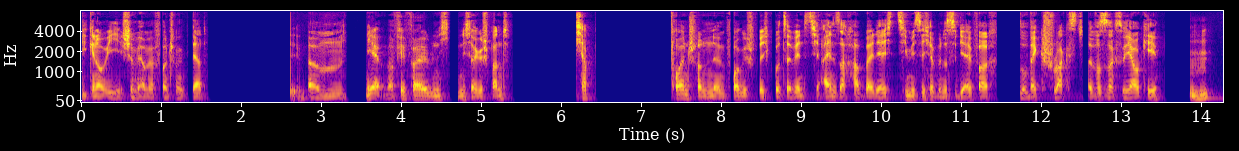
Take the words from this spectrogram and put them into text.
Wie, genau wie, stimmt, wir haben ja vorhin schon geklärt. Eben. Ähm, ja, auf jeden Fall bin ich, bin ich da gespannt. Ich habe vorhin schon im Vorgespräch kurz erwähnt, dass ich eine Sache habe, bei der ich ziemlich sicher bin, dass du die einfach so wegschruggst. Einfach so sagst du, ja, okay. Mhm.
